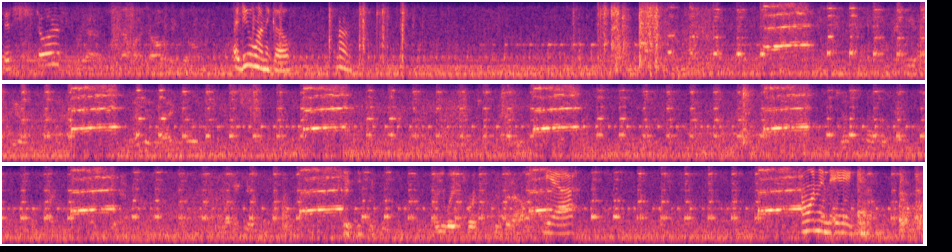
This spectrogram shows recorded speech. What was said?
This store? You. I do want to go. Huh. Are you waiting for it to soup it out? Yeah. I want an egg.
